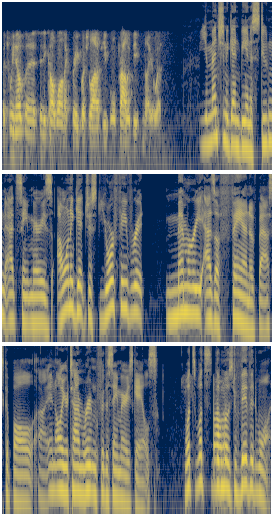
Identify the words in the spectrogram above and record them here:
between Oakland and a city called Walnut Creek, which a lot of people will probably be familiar with. You mentioned again being a student at St. Mary's. I want to get just your favorite memory as a fan of basketball uh, in all your time rooting for the St. Mary's Gales. What's what's the most vivid one?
